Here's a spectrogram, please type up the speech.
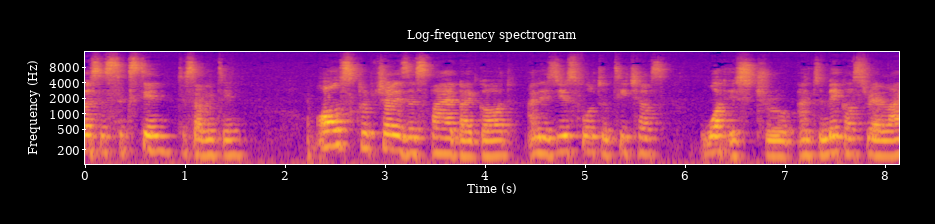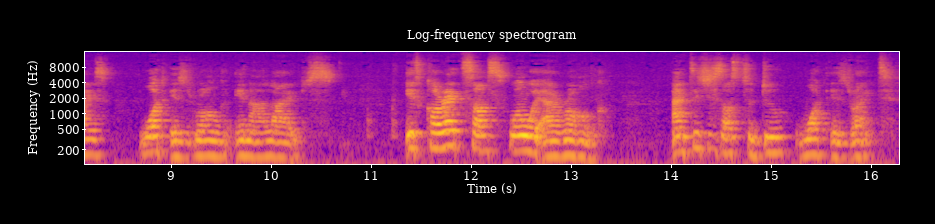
verses 16 to 17. All scripture is inspired by God and is useful to teach us what is true and to make us realize what is wrong in our lives. It corrects us when we are wrong and teaches us to do what is right.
